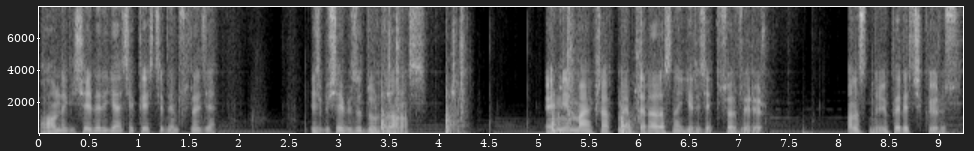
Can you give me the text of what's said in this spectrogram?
Kafamdaki şeyleri gerçekleştirdiğim sürece hiçbir şey bizi durduramaz. En iyi Minecraft mapleri arasına girecek. Söz veriyorum. Sonrasında yukarı çıkıyoruz.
